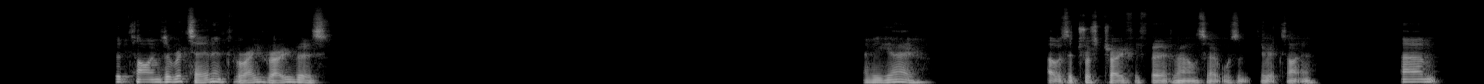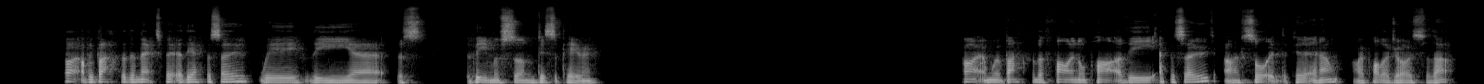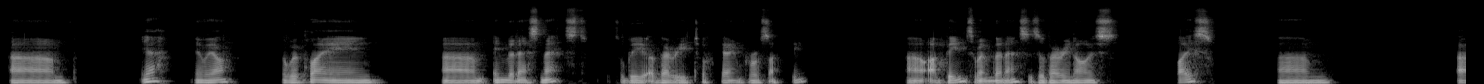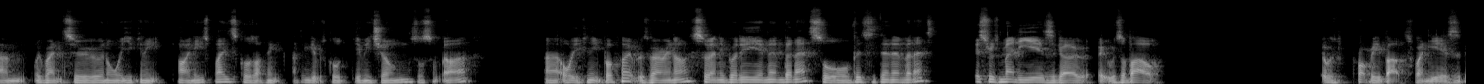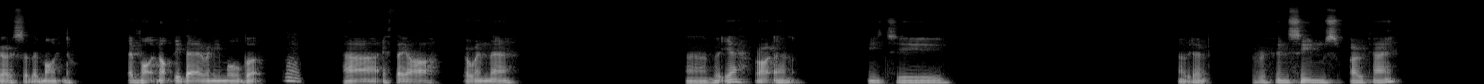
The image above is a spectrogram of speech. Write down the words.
Good times are returning for Raith Rovers. There we go. That was a Trust Trophy third round, so it wasn't too exciting. Um, right, I'll be back with the next bit of the episode with the uh, the, the beam of sun disappearing. Right, and we're back for the final part of the episode. I've sorted the curtain out. I apologise for that. Um, yeah, here we are. So we're playing um, Inverness next. This will be a very tough game for us, I think. Uh, I've been to Inverness. It's a very nice place. Um, um, we went to an all-you-can-eat Chinese place called I think I think it was called Jimmy Chung's or something like that. Uh, all-you-can-eat buffet. It was very nice. So anybody in Inverness or visiting Inverness, this was many years ago. It was about. It was probably about twenty years ago, so they might not they might not be there anymore, but hmm. uh, if they are, go in there. Uh, but yeah, right then. Need to. No, we don't. Everything seems okay.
